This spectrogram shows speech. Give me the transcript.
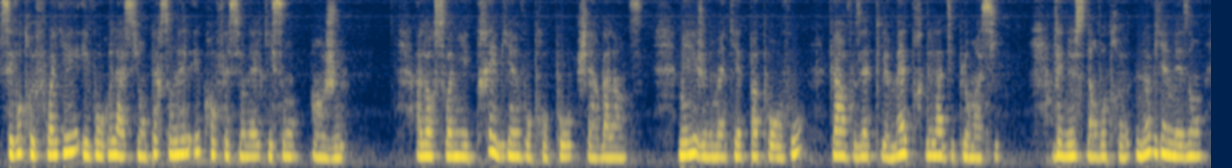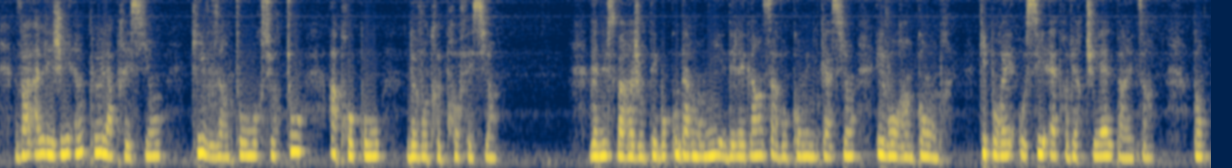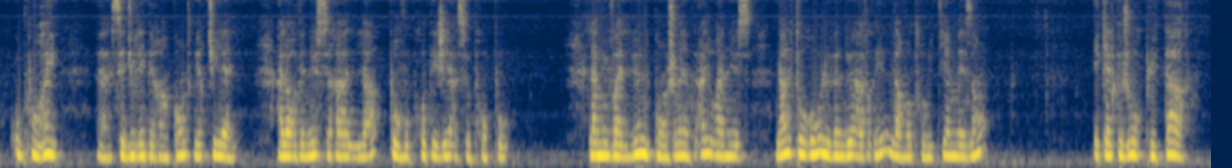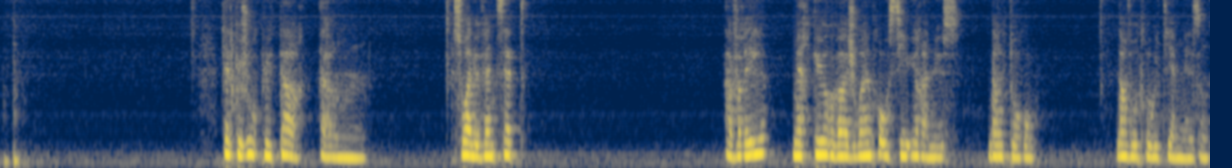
c'est votre foyer et vos relations personnelles et professionnelles qui sont en jeu. Alors soignez très bien vos propos, chère Balance. Mais je ne m'inquiète pas pour vous, car vous êtes le maître de la diplomatie. Vénus dans votre neuvième maison va alléger un peu la pression qui vous entoure, surtout à propos de votre profession. Vénus va rajouter beaucoup d'harmonie et d'élégance à vos communications et vos rencontres, qui pourraient aussi être virtuelles par exemple. Donc, vous pourrez euh, céduler des rencontres virtuelles. Alors Vénus sera là pour vous protéger à ce propos la nouvelle lune conjointe à Uranus dans le taureau le 22 avril dans votre huitième maison. Et quelques jours plus tard, quelques jours plus tard, euh, soit le 27 avril, Mercure va joindre aussi Uranus dans le taureau, dans votre huitième maison.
